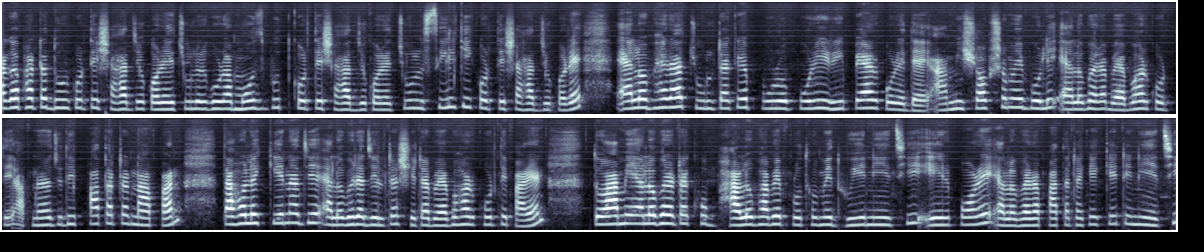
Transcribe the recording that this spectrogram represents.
আগাফাটা দূর করতে সাহায্য করে, চুলের গুঁড়া মজবুত করতে সাহায্য করে, চুল সিল্কি করতে সাহায্য করে। অ্যালোভেরা চুলটাকে পুরোপুরি রিপেয়ার করে দেয়। আমি সবসময় বলি অ্যালোভেরা ব্যবহার করতে। আপনারা যদি পাতাটা না পান, তাহলে কেনা যে অ্যালোভেরা অ্যালোভেরা জেলটা সেটা ব্যবহার করতে পারেন। তো আমি অ্যালোভেরাটা খুব ভালোভাবে প্রথমে ধুয়ে নিয়েছি, এরপরে অ্যালোভেরা পাতাটাকে কেটে নিয়েছি।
